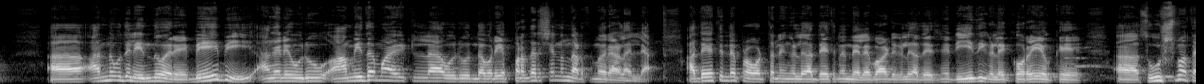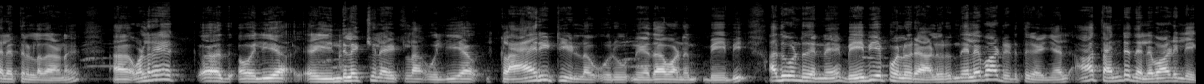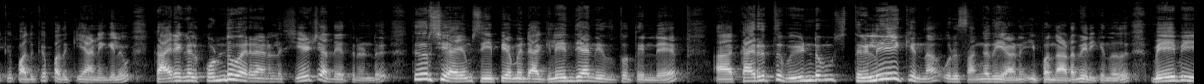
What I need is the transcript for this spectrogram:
അന്ന് മുതൽ ഇന്ന് വരെ ബേബി അങ്ങനെ ഒരു അമിതമായിട്ടുള്ള ഒരു എന്താ പറയുക പ്രദർശനം നടത്തുന്ന ഒരാളല്ല. അദ്ദേഹത്തിന്റെ പ്രവർത്തനങ്ങൾ അദ്ദേഹത്തിന്റെ നിലപാടുകൾ അദ്ദേഹത്തിന്റെ രീതികൾ കുറേയൊക്കെ സൂക്ഷ്മ തലത്തിലുള്ളതാണ് വളരെ വലിയ ഇന്റലക്ച്വൽ ആയിട്ടുള്ള വലിയ ക്ലാരിറ്റി ഉള്ള ഒരു നേതാവാണ് ബേബി. അതുകൊണ്ട് തന്നെ ബേബിയെ പോലെ ഒരാൾ ഒരു നിലപാടെടുത്തു കഴിഞ്ഞാൽ ആ തന്റെ നിലപാടിലേക്ക് പതുക്കെ പതുക്കെയാണെങ്കിലും കാര്യങ്ങൾ കൊണ്ടുവരാനുള്ള ശേഷി അദ്ദേഹത്തിനുണ്ട്. തീർച്ചയായും സി പി എമ്മിന്റെ അഖിലേന്ത്യാ നേതൃത്വത്തിന്റെ കരുത്ത് വീണ്ടും തെളിയിക്കുന്ന ഒരു സംഗതിയാണ് ഇപ്പം നടന്നിരിക്കുന്നത്. ബേബി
